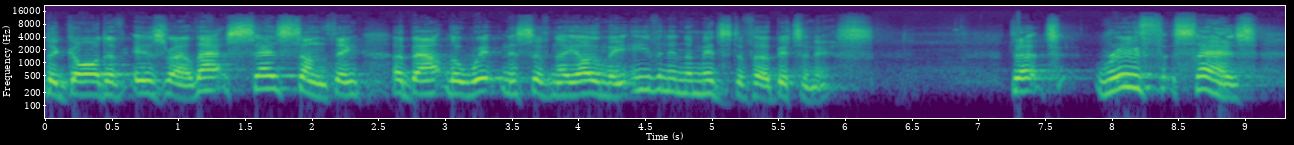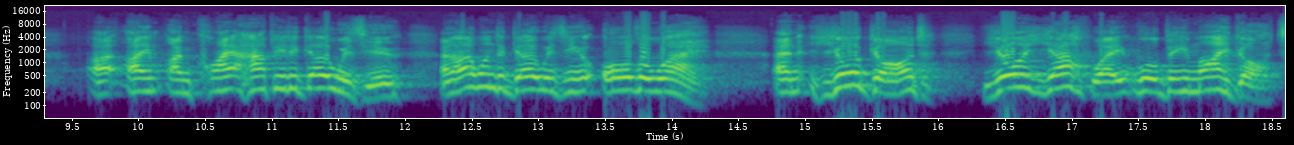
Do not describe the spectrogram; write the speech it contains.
the God of Israel. That says something about the witness of Naomi, even in the midst of her bitterness. That Ruth says, I'm, I'm quite happy to go with you, and I want to go with you all the way. And your God your Yahweh will be my God.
